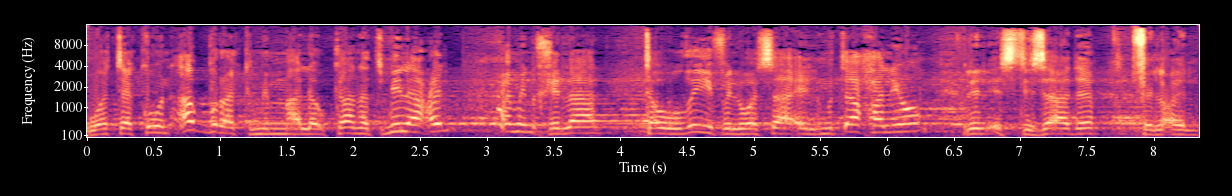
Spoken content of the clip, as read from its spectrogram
وتكون أبرك مما لو كانت بلا علم ومن خلال توظيف الوسائل المتاحة اليوم للاستزادة في العلم.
